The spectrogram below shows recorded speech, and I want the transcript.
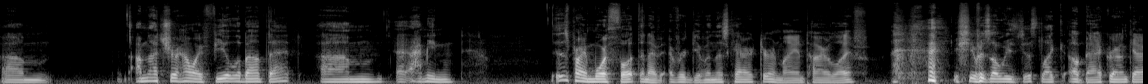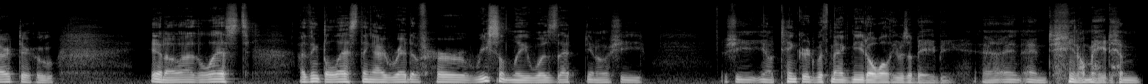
Um, I'm not sure how I feel about that. Um, I mean, this is probably more thought than I've ever given this character in my entire life. she was always just like a background character who, you know, uh, the last, I think the last thing I read of her recently was that you know she, she you know tinkered with Magneto while he was a baby, and and you know made him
